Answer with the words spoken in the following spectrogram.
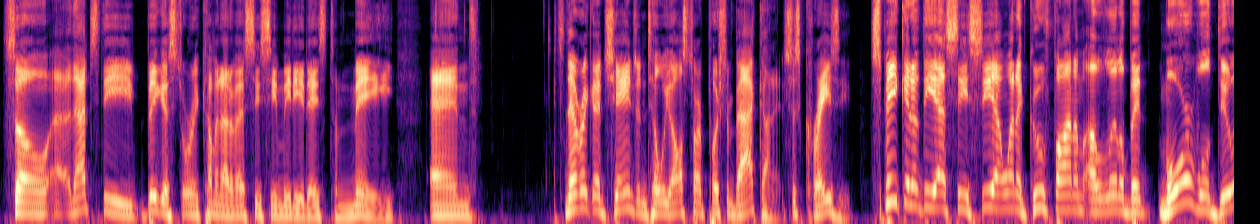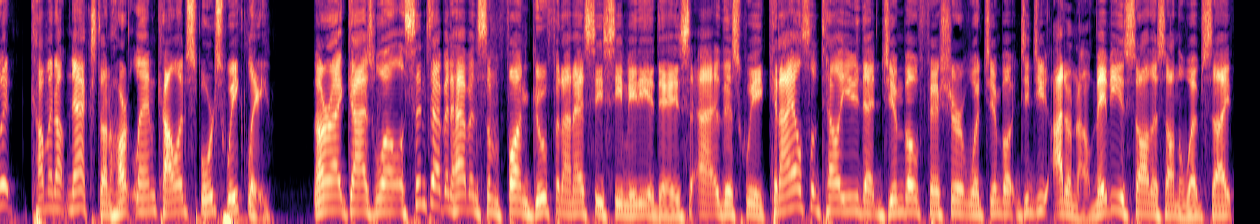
So uh, that's the biggest story coming out of SEC Media Days to me. And it's never going to change until we all start pushing back on it. It's just crazy. Speaking of the SEC, I want to goof on them a little bit more. We'll do it coming up next on Heartland College Sports Weekly. All right, guys. Well, since I've been having some fun goofing on SEC Media Days uh, this week, can I also tell you that Jimbo Fisher, what Jimbo, did you, I don't know, maybe you saw this on the website,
